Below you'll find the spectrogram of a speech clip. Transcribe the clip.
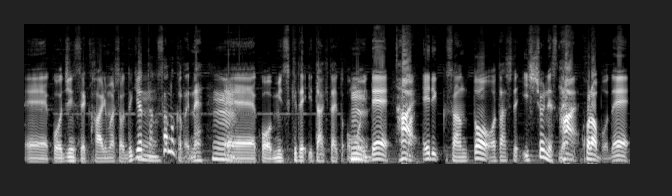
えーこう人生変わりました。できるだけたくさんの方にね、うん。えーこう見つけていただきたいと思いで、うん。はい。まあエリックさんと私で一緒にですね、はい。コラボで、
